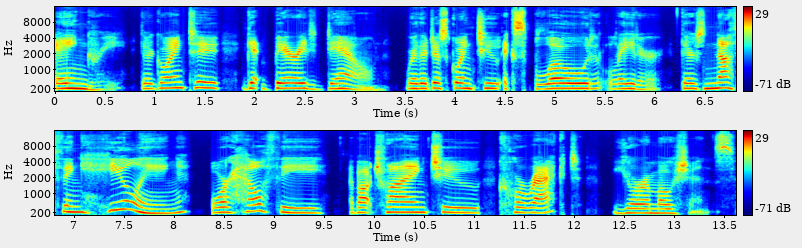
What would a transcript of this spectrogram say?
angry. They're going to get buried down where they're just going to explode later. There's nothing healing or healthy about trying to correct your emotions.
